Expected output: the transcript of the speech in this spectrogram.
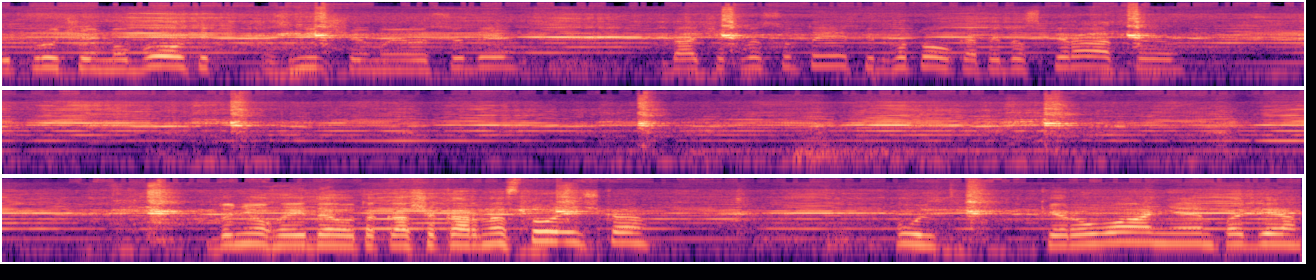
Відкручуємо болтик, зміщуємо його сюди. Датчик висоти, підготовка під аспірацію. До нього йде отака шикарна стоєчка, пульт керування МПГ,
